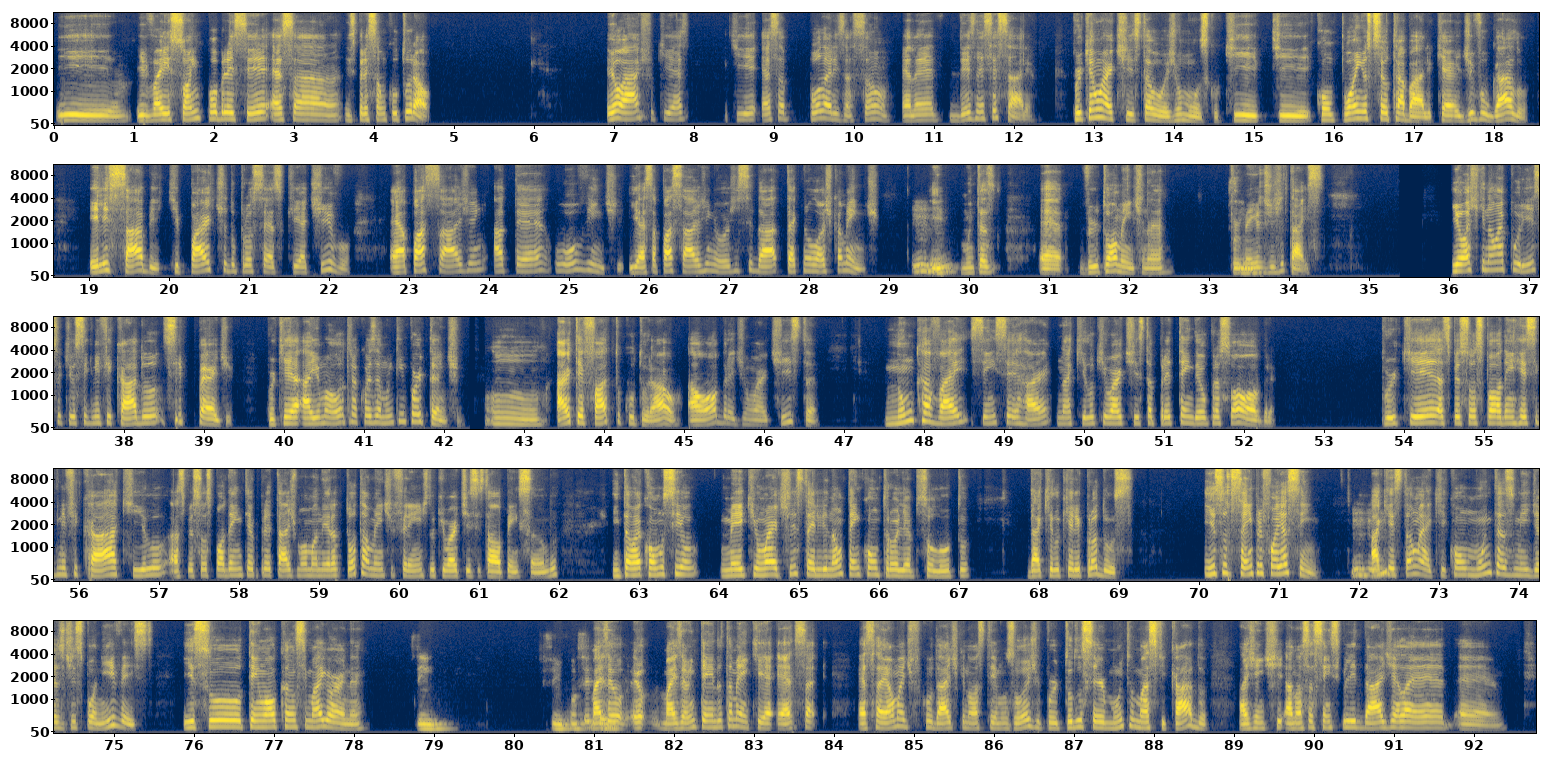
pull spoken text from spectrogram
e, e vai só empobrecer essa expressão cultural. Eu acho que, é, que essa polarização ela é desnecessária porque um artista hoje, um músico, que, que compõe o seu trabalho, quer divulgá-lo, ele sabe que parte do processo criativo é a passagem até o ouvinte. E essa passagem hoje se dá tecnologicamente. Uhum. E muitas é, virtualmente, né? Por Sim. meios digitais. E eu acho que não é por isso que o significado se perde. Porque aí uma outra coisa muito importante. Um artefato cultural, a obra de um artista, nunca vai se encerrar naquilo que o artista pretendeu para sua obra porque as pessoas podem ressignificar aquilo, as pessoas podem interpretar de uma maneira totalmente diferente do que o artista estava pensando. Então é como se meio que um artista ele não tem controle absoluto daquilo que ele produz. Isso sempre foi assim. Uhum. A questão é que com muitas mídias disponíveis, isso tem um alcance maior, né? Sim. Sim, com certeza. Mas eu, eu, mas eu entendo também que é essa, essa é uma dificuldade que nós temos hoje, por tudo ser muito massificado, a gente, a nossa sensibilidade ela é, é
